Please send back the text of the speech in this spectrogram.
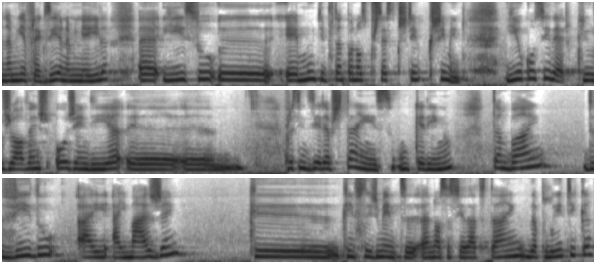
na minha freguesia, na minha ilha, uh, e isso uh, é muito importante para o nosso processo de crescimento. E eu considero que os jovens, hoje em dia, uh, por assim dizer, abstêm-se um bocadinho também devido à, à imagem que, que, infelizmente a nossa sociedade tem da política,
